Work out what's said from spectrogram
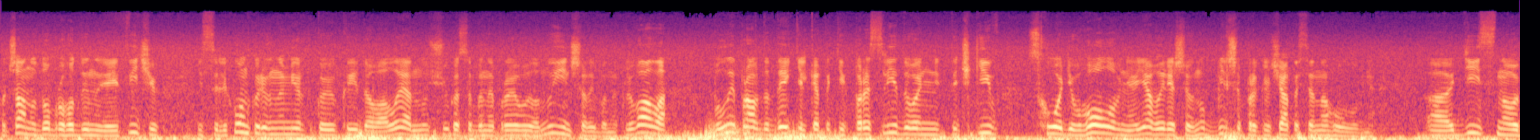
Хоча ну добру годину я і твічив, і силіконку рівноміркою кидав, але ну щука себе не проявила. Ну інша риба не клювала. Були, правда, декілька таких переслідувань, тичків, сходів головня. Я вирішив ну, більше переключатися на головня. Е, Дійсно,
